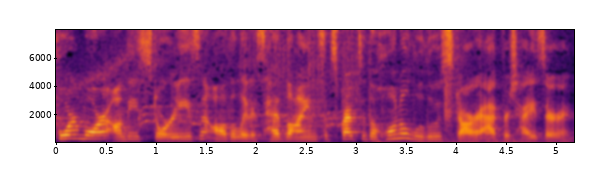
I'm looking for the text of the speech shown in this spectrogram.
For more on these stories and all the latest headlines, subscribe to the Honolulu Star Advertiser.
